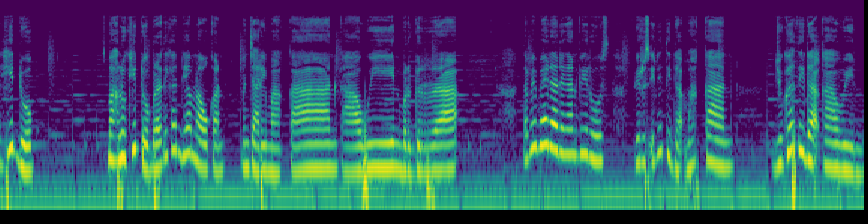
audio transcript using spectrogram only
hidup, makhluk hidup berarti kan dia melakukan mencari makan, kawin, bergerak. Tapi beda dengan virus. Virus ini tidak makan, juga tidak kawin.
